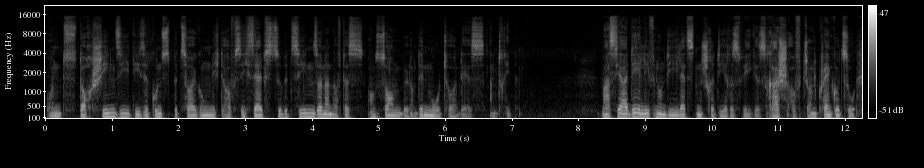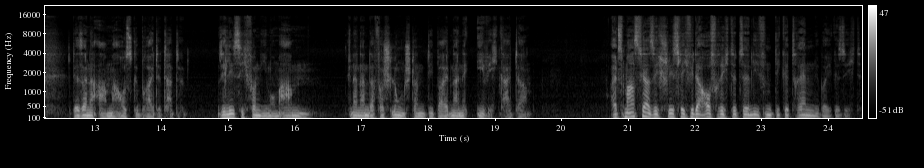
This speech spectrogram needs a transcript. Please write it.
und doch schien sie diese Gunstbezeugung nicht auf sich selbst zu beziehen, sondern auf das Ensemble und den Motor, der es antrieb. Marcia Ade lief nun die letzten Schritte ihres Weges rasch auf John Cranko zu, der seine Arme ausgebreitet hatte. Sie ließ sich von ihm umarmen, Ineinander verschlungen standen die beiden eine Ewigkeit da. Als Marcia sich schließlich wieder aufrichtete, liefen dicke Tränen über ihr Gesicht.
